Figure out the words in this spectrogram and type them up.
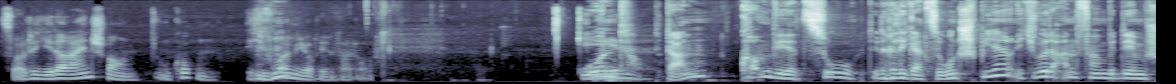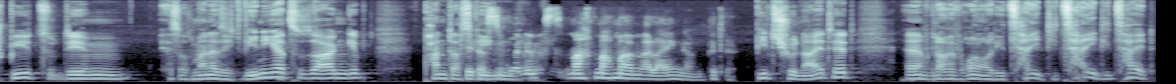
sollte jeder reinschauen und gucken. Ich Mhm. freue mich auf jeden Fall drauf. Und Genau. dann kommen wir zu den Relegationsspielen. Und ich würde anfangen mit dem Spiel, zu dem es aus meiner Sicht weniger zu sagen gibt. Panthers Okay, gegen mach, mach mal im Alleingang, bitte. Beach United. Ähm, Ich glaube, wir brauchen auch die Zeit, die Zeit, die Zeit.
